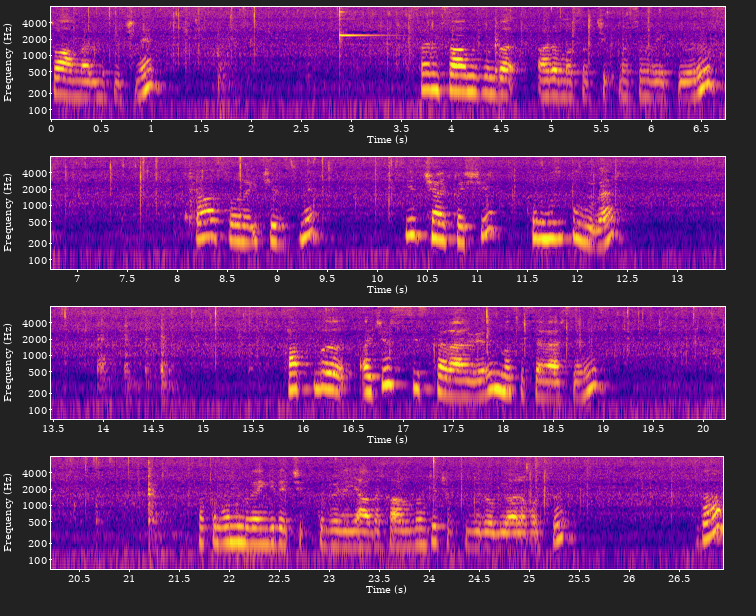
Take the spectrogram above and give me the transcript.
soğanlarımızın içine. Sarımsağımızın da aroması çıkmasını bekliyoruz. Daha sonra içerisine bir çay kaşığı kırmızı pul biber. Tatlı, acı siz karar verin nasıl severseniz. Bakın onun rengi de çıktı böyle yağda kavrulunca çok güzel oluyor aroması. Daha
